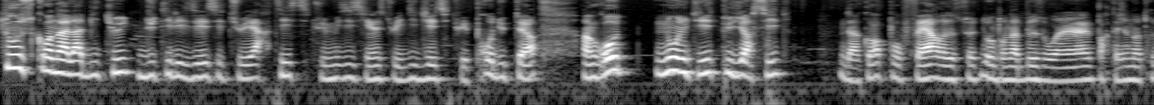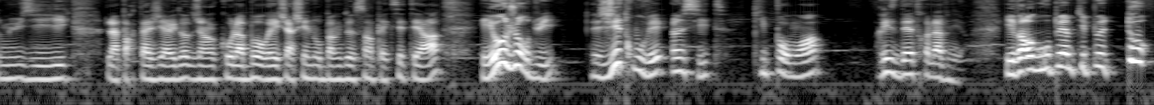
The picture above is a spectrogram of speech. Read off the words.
tout ce qu'on a l'habitude d'utiliser si tu es artiste, si tu es musicien, si tu es DJ, si tu es producteur. En gros, nous on utilise plusieurs sites d'accord, pour faire ce dont on a besoin, partager notre musique, la partager avec d'autres gens, collaborer, chercher nos banques de samples, etc. Et aujourd'hui, j'ai trouvé un site qui, pour moi, risque d'être l'avenir. Il va regrouper un petit peu tout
